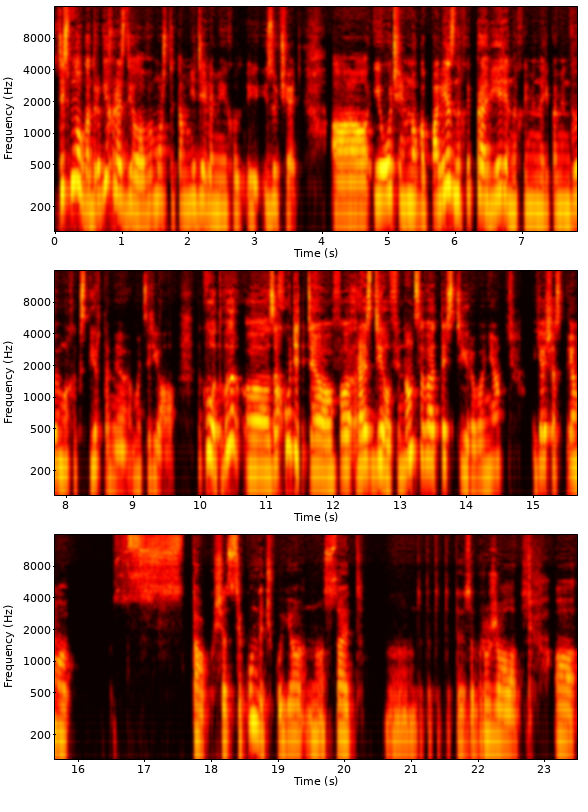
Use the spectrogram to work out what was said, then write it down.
Здесь много других разделов, вы можете там неделями их изучать. А, и очень много полезных и проверенных, именно рекомендуемых экспертами материалов. Так вот, вы э, заходите в раздел «Финансовое тестирование». Я сейчас прямо... Так, сейчас, секундочку, я на сайт э, загружала. А,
